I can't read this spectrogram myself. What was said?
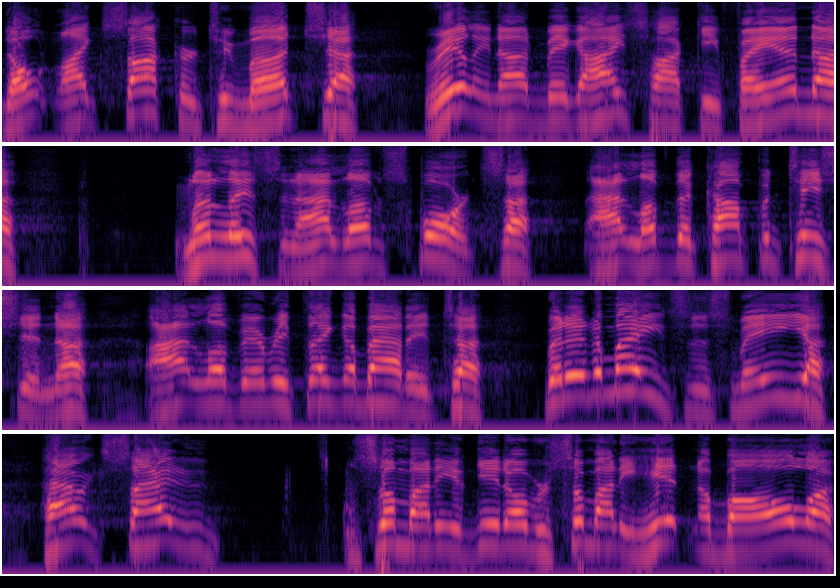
don't like soccer too much. Uh, really not a big ice hockey fan. Uh, but listen, I love sports. Uh, I love the competition. Uh, I love everything about it. Uh, but it amazes me uh, how excited somebody will get over somebody hitting a ball uh,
